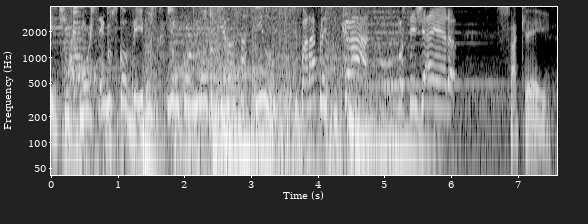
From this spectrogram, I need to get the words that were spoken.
Colete, morcegos coveiros e um corvo motoqueiro assassino. Se parar pra explicar, você já era. Saquei.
